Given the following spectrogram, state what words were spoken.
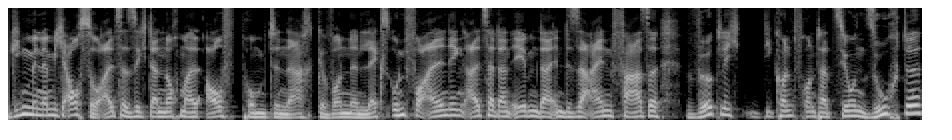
ging mir nämlich auch so, als er sich dann nochmal aufpumpte nach gewonnenen Lecks und vor allen Dingen, als er dann eben da in dieser einen Phase wirklich die Konfrontation suchte,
